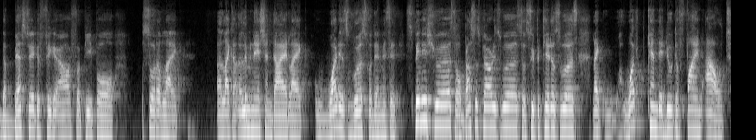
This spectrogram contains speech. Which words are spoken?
the best way to figure out for people, sort of like uh, like an elimination diet, like what is worse for them? Is it spinach worse, or Brussels sprouts worse, or sweet potatoes worse? Like, what can they do to find out?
